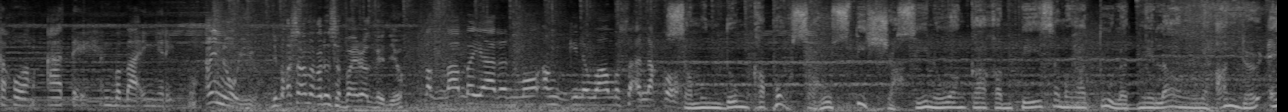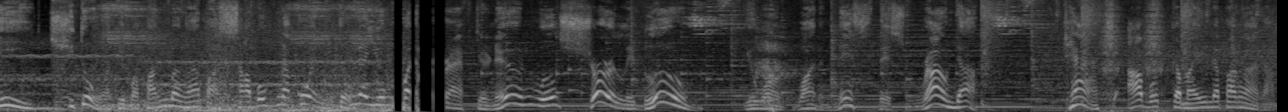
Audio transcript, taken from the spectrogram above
Ako ang ate ng babaeng nirit mo. I know you. Di ba kasama ka dun sa viral video? Pagbabayaran mo ang ginawa mo sa anak ko. Sa mundong kapos sa hustisya, sino ang kakampi sa mga tulad nilang underage? Ito at iba pang mga pasabog na kwento ngayong afternoon will surely bloom. You won't want to miss this roundup. Catch Abot Kamay na Pangarap.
